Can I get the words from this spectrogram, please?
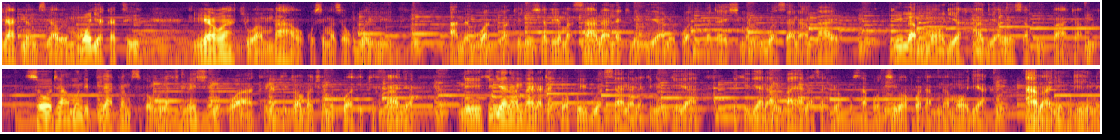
Platnumz awe mmoja kati ya watu ambao kusema za ukweli amekuwa akiwakilisha vyema sana, lakini pia amekuwa akipata heshima kubwa sana ambayo kila mmoja hajaweza kuipata. So Diamond Platnumz, congratulations kwa kila kitu ambacho amekuwa akikifanya. Ni kijana ambaye anatakiwa kuigwa sana, lakini pia ni kijana ambaye anatakiwa kusapotiwa kwa namna moja ama nyingine.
